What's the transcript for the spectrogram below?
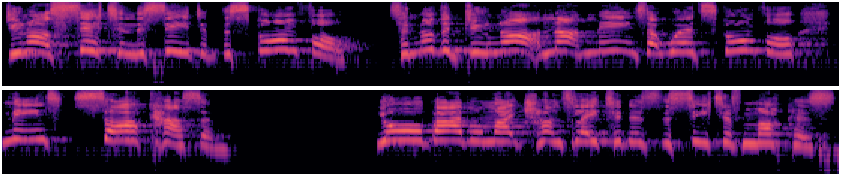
Do not sit in the seat of the scornful. It's another do not, and that means that word scornful means sarcasm. Your Bible might translate it as the seat of mockers,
